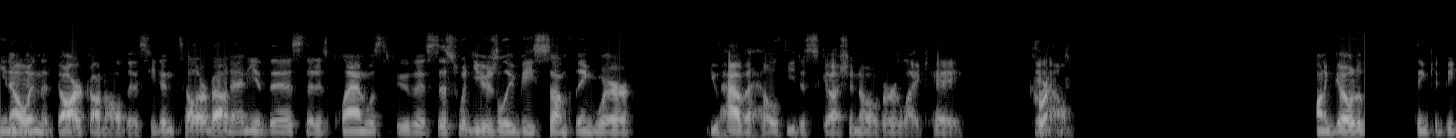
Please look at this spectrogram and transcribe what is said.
you know, mm-hmm. in the dark on all this. He didn't tell her about any of this, that his plan was to do this. This would usually be something where you have a healthy discussion over, like, hey, correct. You know, want to go to, the, I think it'd be,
